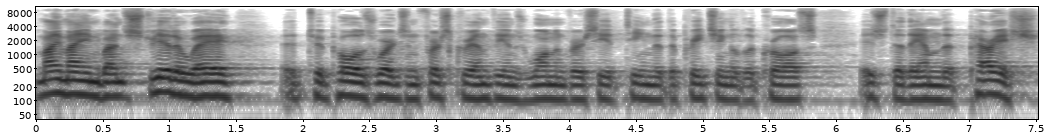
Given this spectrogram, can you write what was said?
my mind went straight away uh, to Paul's words in 1 Corinthians 1 and verse 18 that the preaching of the cross is to them that perish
